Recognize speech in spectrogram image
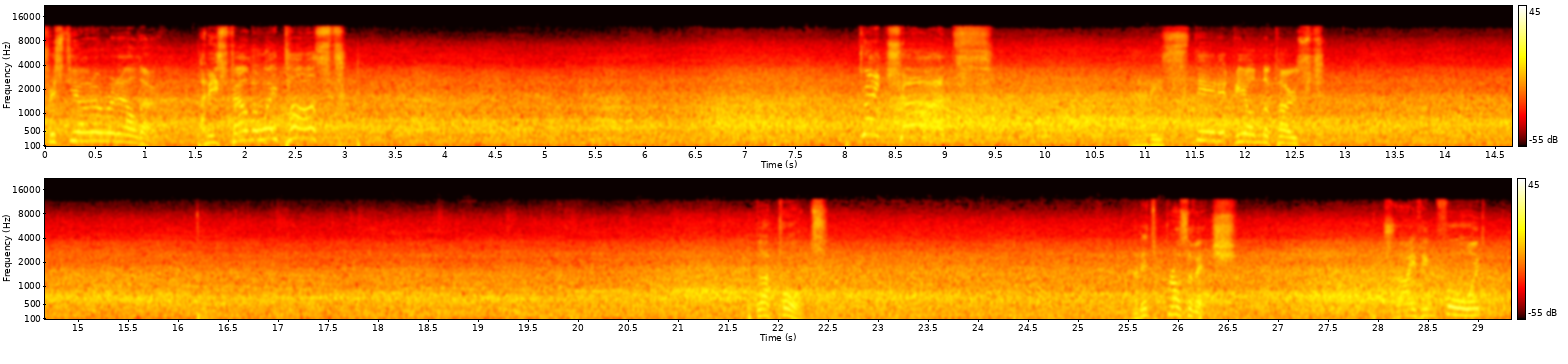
Cristiano Ronaldo. And he's found a way past. Great chance! And he's steered it beyond the post. Laporte. And it's Brozovic. Driving forward.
